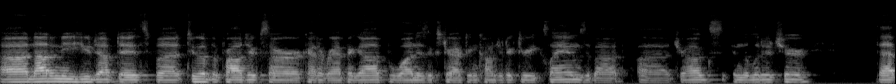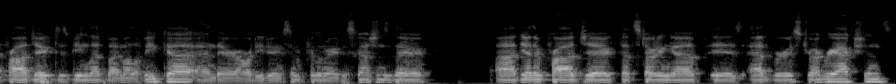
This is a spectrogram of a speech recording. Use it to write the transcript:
uh, not any huge updates, but two of the projects are kind of ramping up. One is extracting contradictory claims about uh, drugs in the literature. That project is being led by Malavika, and they're already doing some preliminary discussions there. Uh, the other project that's starting up is adverse drug reactions.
